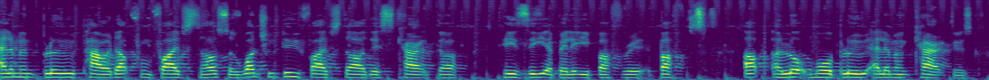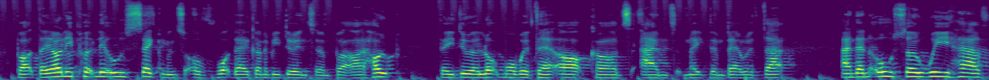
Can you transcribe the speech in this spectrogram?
element blue powered up from 5 star. So once you do 5 star this character, his Z ability buffer it buffs up a lot more blue element characters. But they only put little segments of what they're going to be doing to them. But I hope they do a lot more with their art cards and make them better with that. And then also we have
